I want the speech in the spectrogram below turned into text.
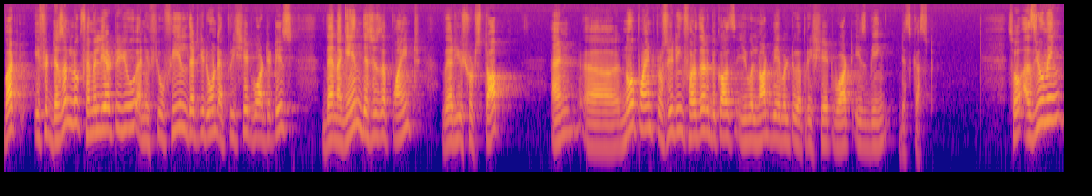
But if it does not look familiar to you and if you feel that you do not appreciate what it is then again this is a point where you should stop and uh, no point proceeding further because you will not be able to appreciate what is being discussed. So assuming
